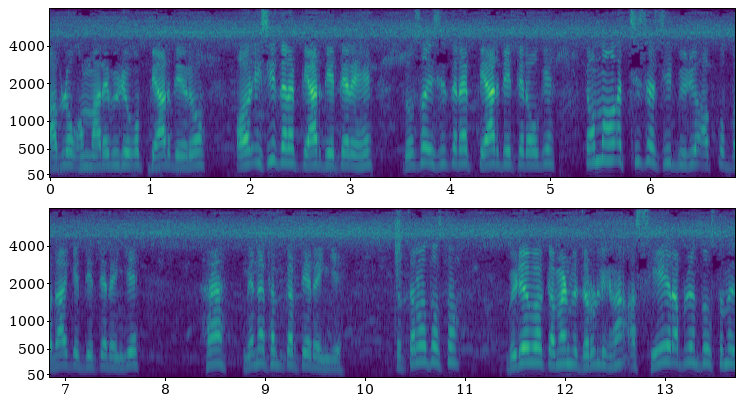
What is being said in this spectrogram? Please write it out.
आप लोग हमारे वीडियो को प्यार दे रहे हो और इसी तरह प्यार देते रहे। दोस्तों, इसी तरह प्यार देते रहोगे तो हम अच्छी से अच्छी वीडियो आपको बना के देते रहेंगे। हैं, मेहनत हम करते रहेंगे। तो चलो दोस्तों, वीडियो में कमेंट में ज़रूर लिखना और शेयर अपने दोस्तों में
